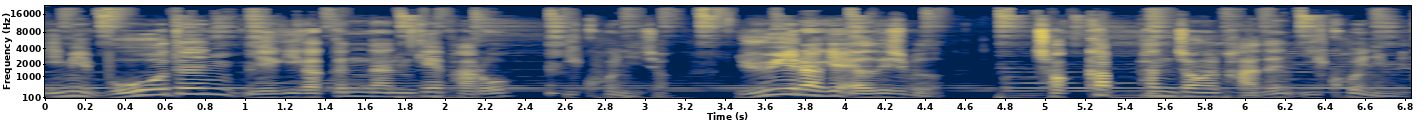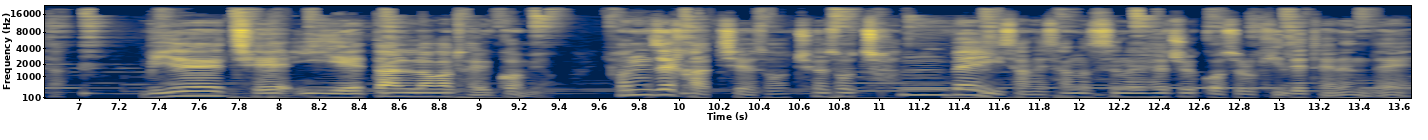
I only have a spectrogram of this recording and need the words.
이미 모든 얘기가 끝난 게 바로 이 코인이죠. 유일하게 엘리지블 적합 판정을 받은 이 코인입니다. 미래 제2의 달러가 될 거며 현재 가치에서 최소 1000배 이상의 상승을 해줄 것으로 기대되는데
